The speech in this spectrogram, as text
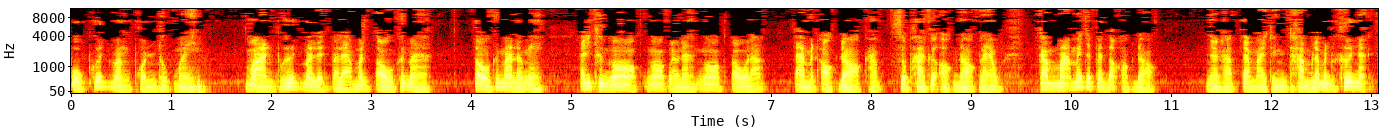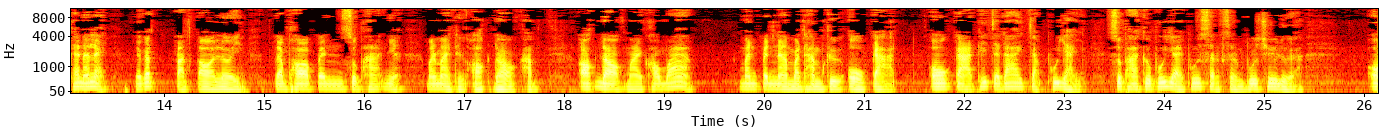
ปลูกพืชหวังผลถูกไหมหว่านพืชเมล็ดไปแล้วมันโตขึ้นมา โตขึ้นมาแล้วไง อันนี้คืองอกงอกแล้วนะ งอกโตแล้ว แต่มันออกดอกครับ สุภาคือออกดอกแล้วกรรมะไม่จำเป็นต้องออกดอกนะครับ แต่หมายถึงทำแล้วมันขึ้นอะแค่นั้นแหละ แล้วก็ตัดตอนเลย แต่พอเป็นสุภาเนี่ยมันหมายถึงออกดอกครับ ออกดอกหมายความว่า มันเป็นนามธรรมคือโอกาส โอกาสที่จะได้จากผู้ใหญ่ สุภาคือผู้ใหญ่ผู้สนับสนุนผู้ช่วยเหลือ โอ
